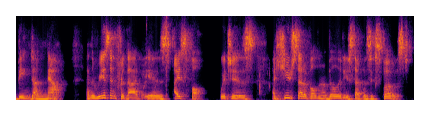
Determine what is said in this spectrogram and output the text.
being done now? And the reason for that is Icefall, which is a huge set of vulnerabilities that was exposed.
